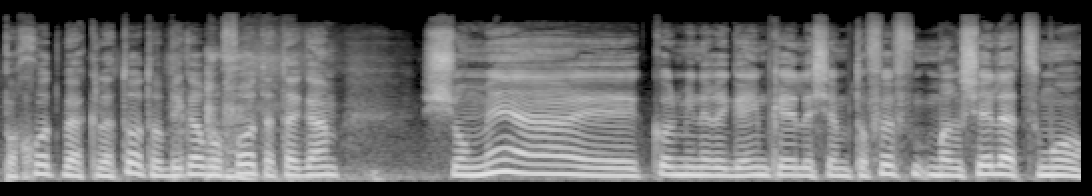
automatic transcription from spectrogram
פחות בהקלטות, אבל בעיקר בהופעות, אתה גם שומע אה, כל מיני רגעים כאלה שהמתופף מרשה לעצמו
